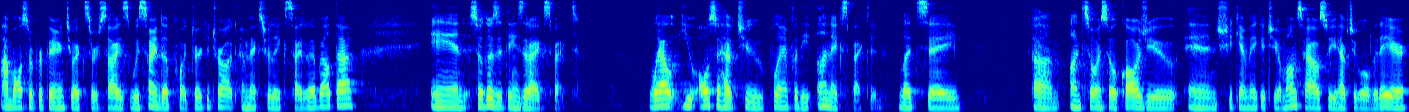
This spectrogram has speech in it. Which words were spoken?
I'm also preparing to exercise. We signed up for a turkey trot. I'm extremely excited about that. And so those are things that I expect. Well, you also have to plan for the unexpected. Let's say um, aunt so and so calls you and she can't make it to your mom's house, so you have to go over there.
